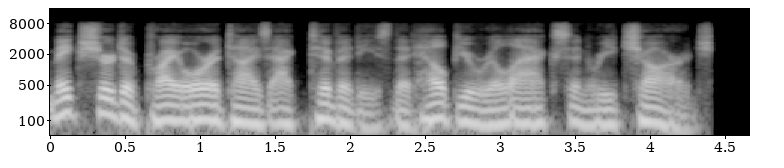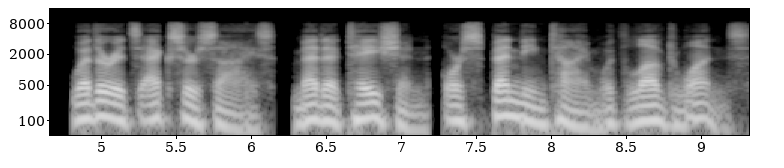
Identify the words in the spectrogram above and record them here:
Make sure to prioritize activities that help you relax and recharge whether it's exercise, meditation, or spending time with loved ones.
